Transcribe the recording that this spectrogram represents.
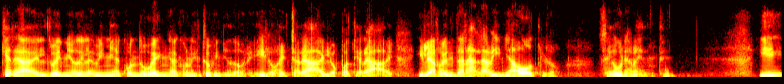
¿Qué hará el dueño de la viña cuando venga con estos viñadores? Y los echará y los pateará y, le arrendará la viña a otro, seguramente. Y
